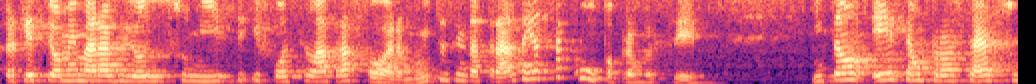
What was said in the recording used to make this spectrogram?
para que esse homem maravilhoso sumisse e fosse lá para fora. Muitos ainda trazem essa culpa para você. Então, esse é um processo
